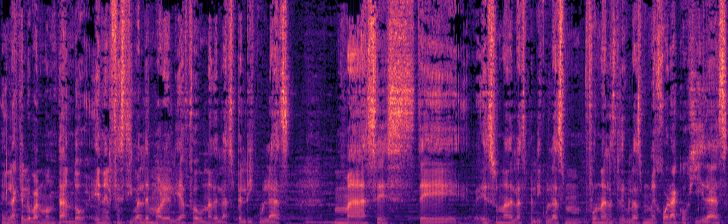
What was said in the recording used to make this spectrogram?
en la que lo van montando. En el Festival de Morelia fue una de las películas más, este, es una de las películas, fue una de las películas mejor acogidas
